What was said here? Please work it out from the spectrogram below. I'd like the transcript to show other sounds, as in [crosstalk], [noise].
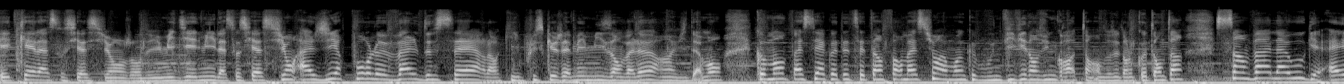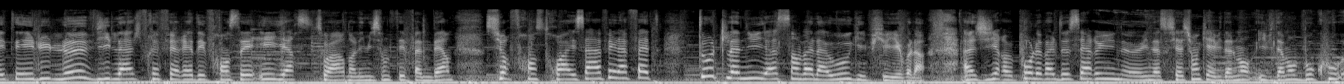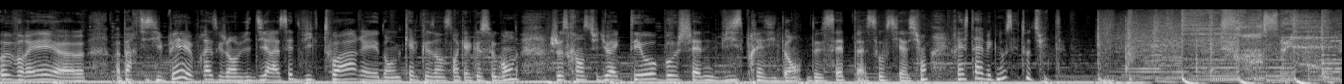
Et quelle association aujourd'hui Midi et demi, l'association Agir pour le Val de Serre, alors qui est plus que jamais mise en valeur, hein, évidemment. Comment passer à côté de cette information, à moins que vous ne viviez dans une grotte, hein, dans le Cotentin Saint-Va-la-Hougue a été élu le village préféré des Français hier soir dans l'émission de Stéphane Bern sur France 3. Et ça a fait la fête toute la nuit à Saint-Va-la-Hougue. Et puis voilà, Agir pour le Val de Serre, une, une association qui a évidemment, évidemment beaucoup œuvré, euh, a participé presque, j'ai envie de dire, à cette victoire. Et dans quelques instants, quelques secondes, je serai en studio avec Théo Beauchesne, vice-président de cette association. Restez avec nous, c'est tout de suite. France Bleu,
